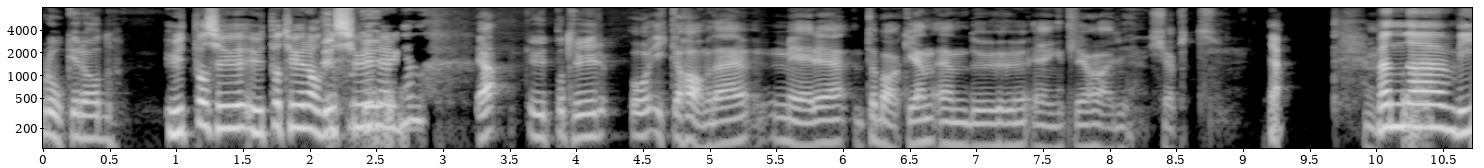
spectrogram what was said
Kloke råd. Ut på, ut på tur, aldri sur. Jørgen. Ja, ut på tur, og ikke ha med deg mer tilbake igjen enn du egentlig har kjøpt. Mm. Men uh, vi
